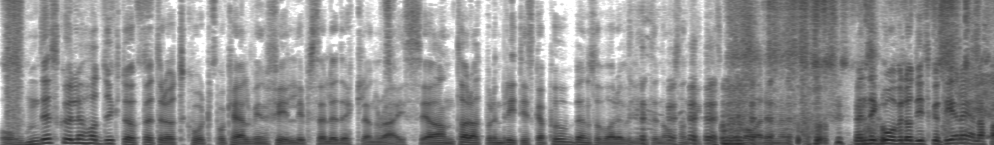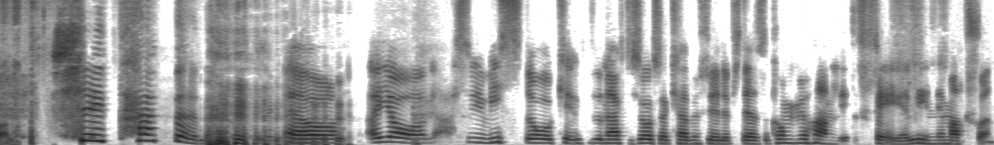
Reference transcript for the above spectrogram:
om det skulle ha dykt upp ett rött kort på Calvin Phillips eller Declan Rice. Jag antar att på den brittiska puben så var det väl inte någon som tyckte det skulle vara det, men, men det går väl att diskutera i alla fall. Shit happen! Ja, ja alltså, visst och det märktes ju också att Kevin Phillips dels så kom ju han lite fel in i matchen.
